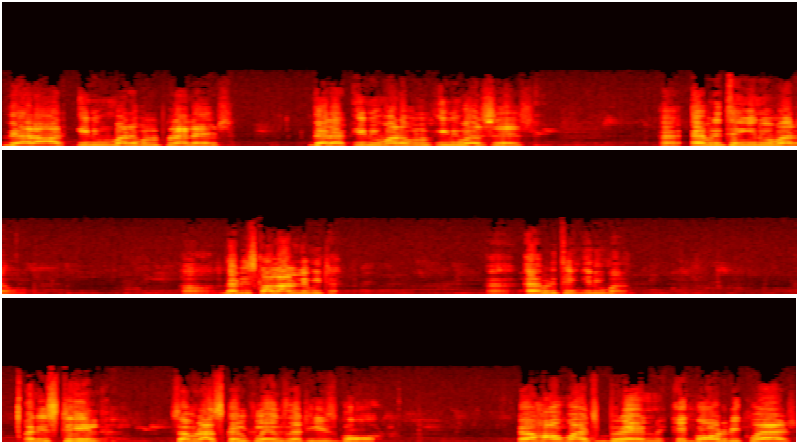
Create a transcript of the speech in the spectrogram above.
there are innumerable planets, there are innumerable universes, uh, everything innumerable. Uh, that is called unlimited. Uh, everything innumerable. And still, some rascal claims that he is God. Uh, how much brain a God requires,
